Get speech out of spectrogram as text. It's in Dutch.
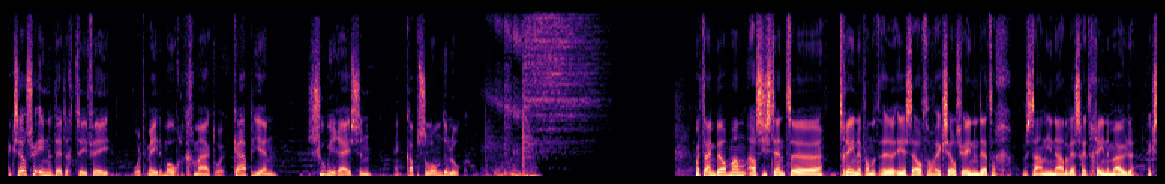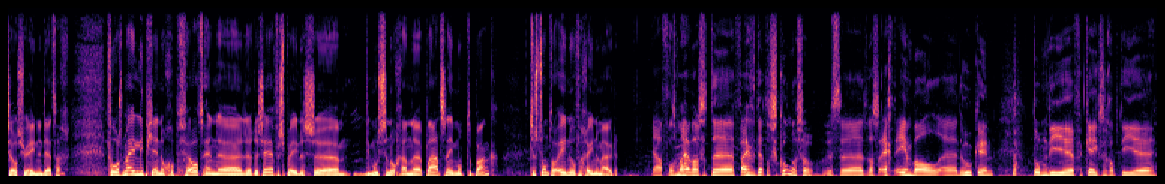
Excelsior 31 TV wordt mede mogelijk gemaakt door KPN, Shubi Reizen en Kapsalon de Look. Martijn Beltman, assistent uh, trainer van het uh, eerste elftal van Excelsior 31. We staan hier na de wedstrijd Genemuiden, Excelsior 31. Volgens mij liep jij nog op het veld en uh, de reservespelers die moesten nog gaan plaatsnemen op de bank. Toen stond al 1-0 voor Genemuiden. Ja, volgens mij was het 35 seconden of zo. Dus het was echt één bal de hoek in. Tom die verkeek zich op die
